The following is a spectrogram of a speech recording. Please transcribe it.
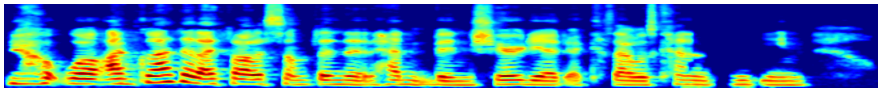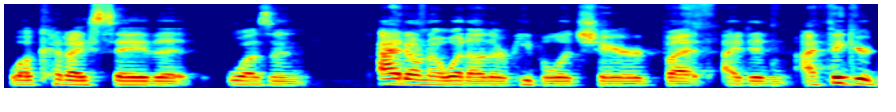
Yeah, well, I'm glad that I thought of something that hadn't been shared yet because I was kind of thinking, what could I say that wasn't I don't know what other people had shared, but I didn't. I figured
